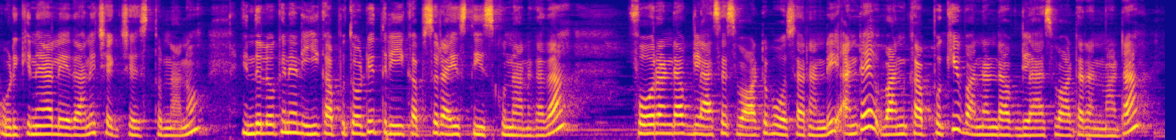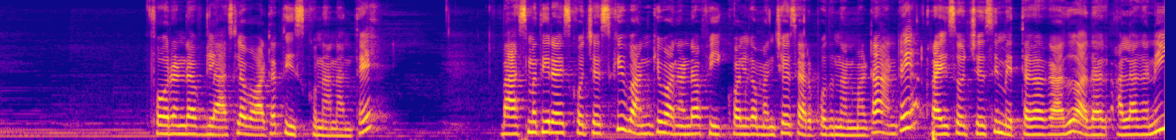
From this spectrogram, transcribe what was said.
ఉడికినాయా లేదా అని చెక్ చేస్తున్నాను. ఇందులోకి నేను ఈ కప్పుతోటి త్రీ కప్స్ రైస్ తీసుకున్నాను కదా. Four and half glasses water పోసారండి అంటే వన్ కప్పుకి one and half glass water అనమాట ఫోర్ అండ్ హాఫ్ గ్లాస్ల వాటర్ తీసుకున్నాను అంతే. బాస్మతి రైస్కి వచ్చేసి వన్కి వన్ అండ్ హాఫ్ ఈక్వల్గా మంచిగా సరిపోతుంది అనమాట అంటే రైస్ వచ్చేసి మెత్తగా కాదు అద అలాగని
